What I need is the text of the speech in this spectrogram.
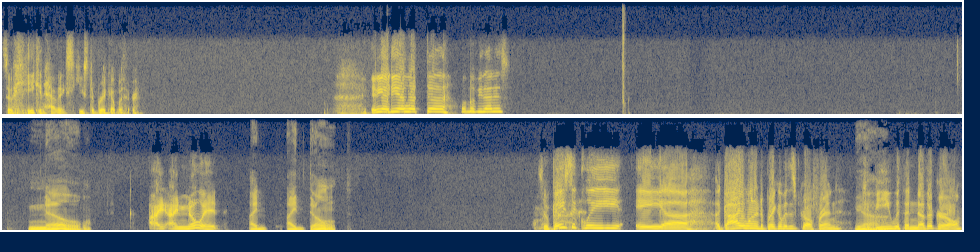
so he can have an excuse to break up with her. Any idea what uh, what movie that is? No, I I know it. I I don't. So basically, a uh, a guy wanted to break up with his girlfriend Yeah. to be with another girl,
